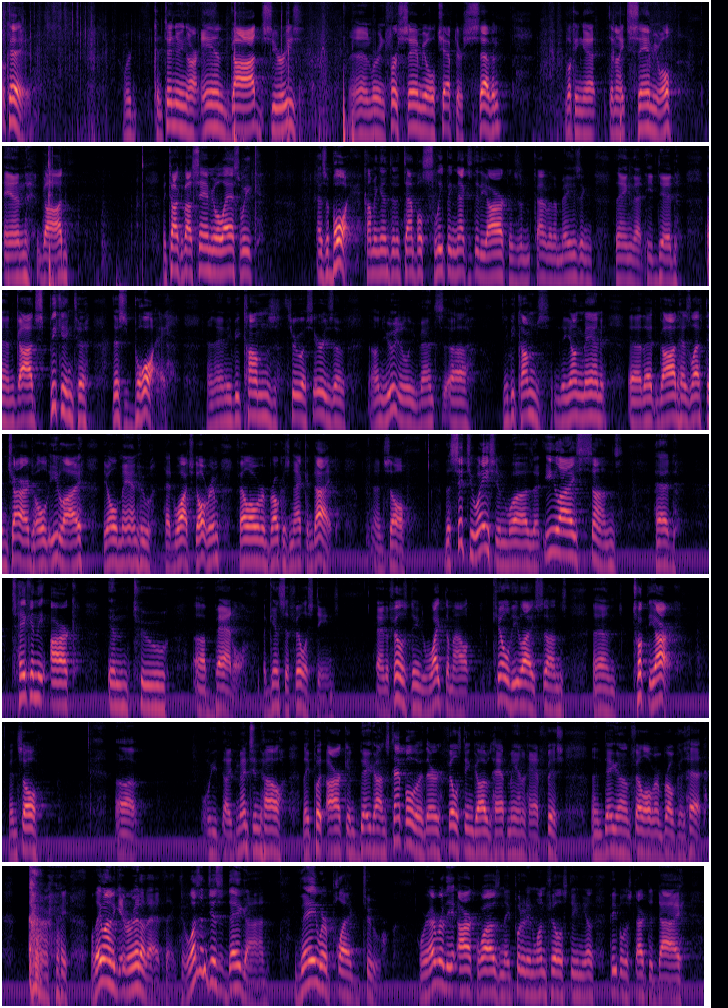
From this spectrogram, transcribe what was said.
Okay. We're continuing our And God series, and we're in 1 Samuel chapter 7, looking at tonight Samuel and God. We talked about Samuel last week as a boy coming into the temple, sleeping next to the ark. is kind of an amazing thing that he did. And God speaking to this boy. And then he becomes, through a series of unusual events, uh, he becomes the young man uh, that God has left in charge, old Eli, the old man who had watched over him, fell over and broke his neck and died. And so the situation was that Eli's sons had taken the ark into a battle against the Philistines. And the Philistines wiped them out, killed Eli's sons, and took the ark. And so uh, we, I mentioned how they put ark in Dagon's temple. Their Philistine god was half man and half fish. And Dagon fell over and broke his head. Well, they wanted to get rid of that thing. It wasn't just Dagon, they were plagued too. Wherever the ark was, and they put it in one Philistine, the other people would start to die.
